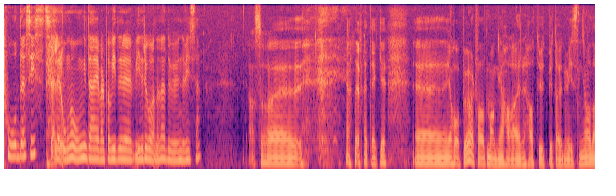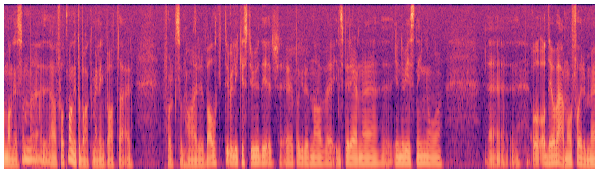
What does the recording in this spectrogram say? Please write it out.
pode sist? Eller ung og ung, det er vel på videre, videregående det du underviser? Ja, så Ja, det veit jeg ikke. Eh, jeg håper jo i hvert fall at mange har hatt utbytte av undervisninga, og det er mange som eh, har fått mange tilbakemeldinger på at det er folk som har valgt ulike studier eh, pga. inspirerende undervisning. Og, og, det å være med å forme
